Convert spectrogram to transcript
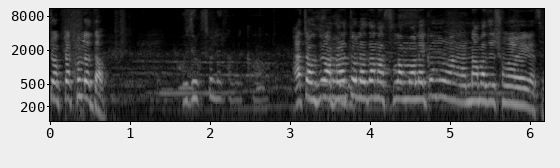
চোখটা খুলে দাও। হুজুর চলে যাবেন আচ্ছা হুজুর আপনারা চলে যান। আসসালামু আলাইকুম। নামাজের সময় হয়ে গেছে।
